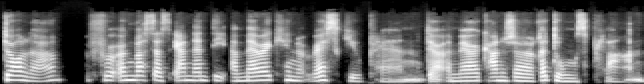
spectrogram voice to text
Dollar für irgendwas, das er nennt die American Rescue Plan, der amerikanische Rettungsplan.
